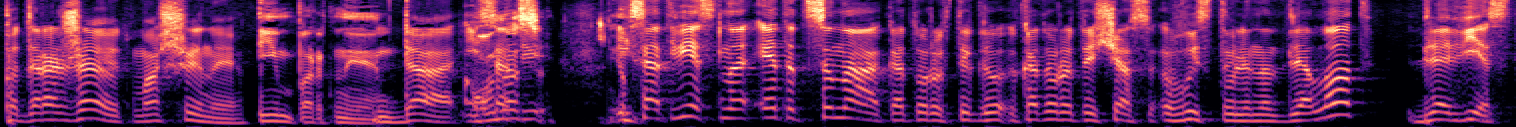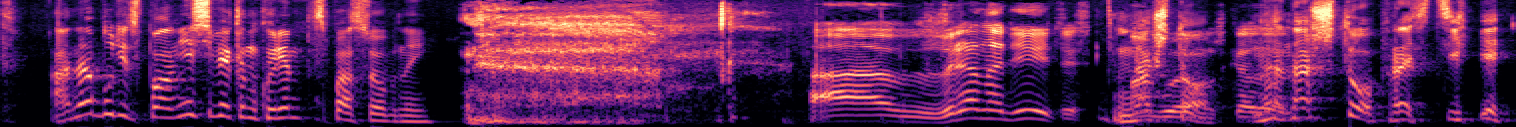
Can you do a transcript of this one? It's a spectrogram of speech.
Подорожают машины. Импортные. Да, и, А нас... соотве- и, соответственно, эта цена, которых ты, которая ты сейчас выставлена для ЛАД, для Вест, она будет вполне себе конкурентоспособной. А зря надеетесь. На что? На, на что, прости?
